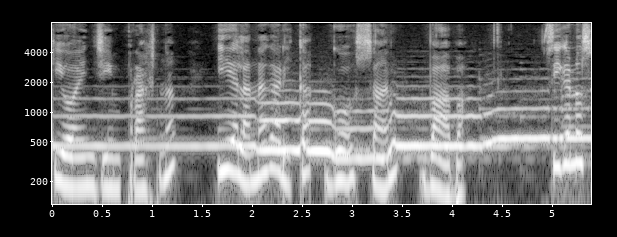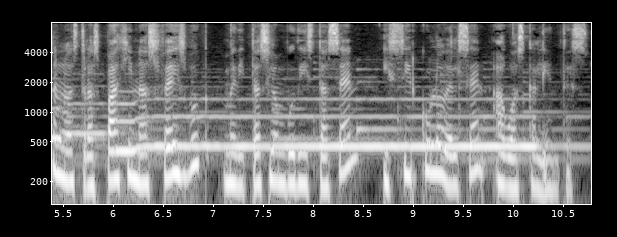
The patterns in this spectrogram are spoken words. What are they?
Hyoen-Jin Prajna y el anagarika Go-san Baba. Síguenos en nuestras páginas Facebook Meditación Budista Zen y Círculo del Zen Aguascalientes.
